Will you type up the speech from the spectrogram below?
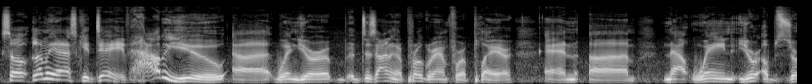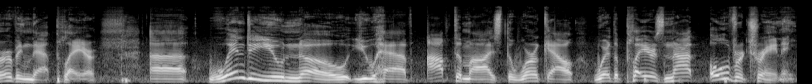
So let me ask you, Dave, how do you, uh, when you're designing a program for a player, and um, now Wayne, you're observing that player, uh, when do you know you have optimized the workout where the player's not overtraining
